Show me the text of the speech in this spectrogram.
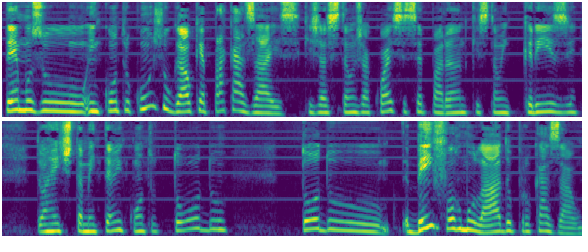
Temos o encontro conjugal, que é para casais que já estão já quase se separando, que estão em crise. Então a gente também tem um encontro todo todo bem formulado para o casal.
